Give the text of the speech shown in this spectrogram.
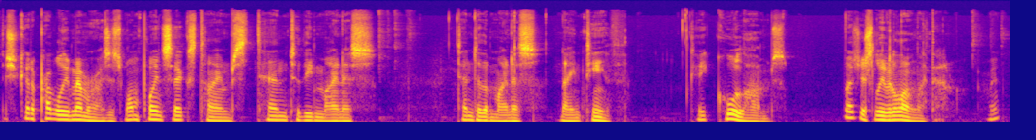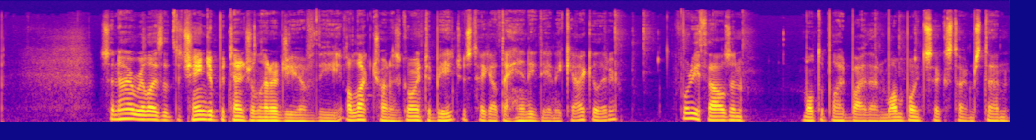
This you got to probably memorize. It's 1.6 times 10 to the minus 10 to the minus 19th. Okay, coulombs. Let's just leave it alone like that, right? So now I realize that the change in potential energy of the electron is going to be, just take out the handy dandy calculator, 40,000 multiplied by then 1.6 times 10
